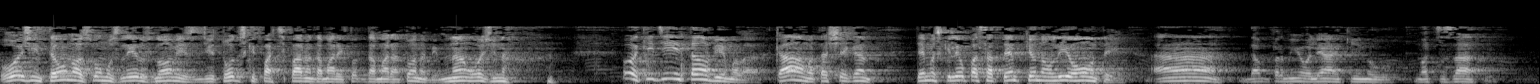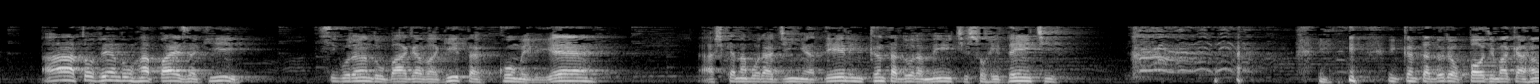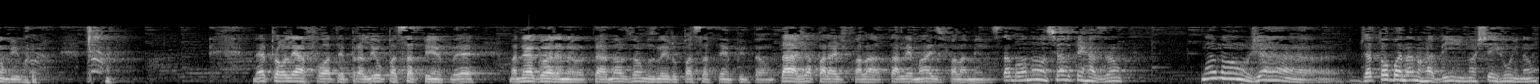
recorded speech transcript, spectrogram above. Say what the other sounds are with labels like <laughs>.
Hoje então nós vamos ler os nomes de todos que participaram da, maratona, Bimala? Não, hoje não. <laughs> Pô, que dia então, Bimala? Calma, tá chegando. Temos que ler o passatempo que eu não li ontem. Ah, dá para mim olhar aqui no, no WhatsApp. Ah, tô vendo um rapaz aqui segurando o Bhagavad Gita como ele é. Acho que a namoradinha dele, encantadoramente sorridente. <laughs> Encantador é o pau de macarrão, Bibo. Não é para olhar a foto, é para ler o passatempo. É. Mas não é agora não, tá? Nós vamos ler o passatempo então. Tá, já parar de falar, tá? Ler mais e falar menos. Tá bom, não, a senhora tem razão. Não, não, já já estou banando o rabinho, não achei ruim não.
